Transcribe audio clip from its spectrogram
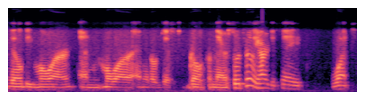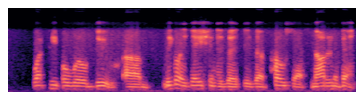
there'll be more and more, and it'll just go from there. So it's really hard to say what what people will do. Um, legalization is a is a process, not an event.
